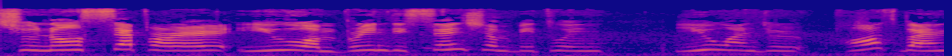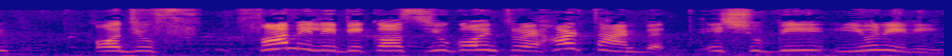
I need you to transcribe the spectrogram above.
should not separate you and bring dissension between you and your husband or your family because you're going through a hard time, but it should be unity.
